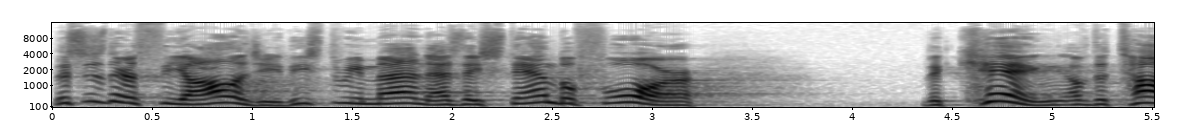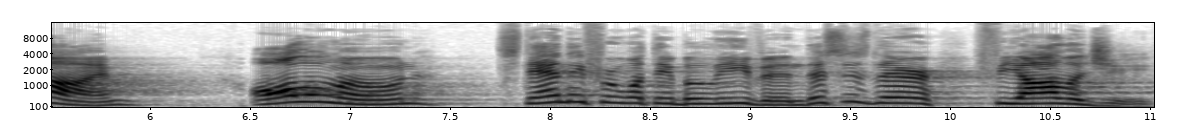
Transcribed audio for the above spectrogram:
This is their theology. These three men, as they stand before the king of the time, all alone, standing for what they believe in, this is their theology.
